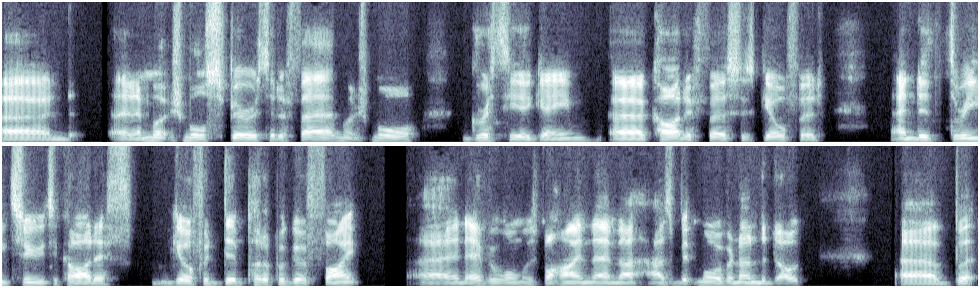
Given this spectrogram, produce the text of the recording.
And, and a much more spirited affair, much more grittier game. Uh, Cardiff versus Guildford ended 3 2 to Cardiff. Guildford did put up a good fight, and everyone was behind them as a bit more of an underdog. Uh, but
